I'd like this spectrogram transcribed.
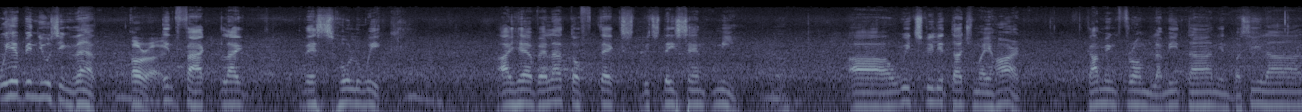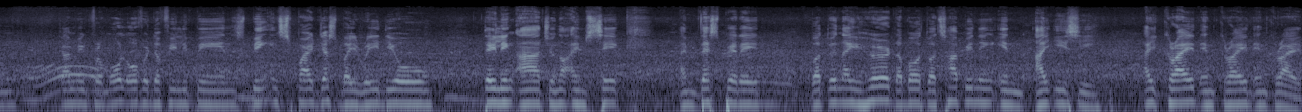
We have been using that. All right. In fact, like this whole week, I have a lot of texts which they sent me, uh, which really touched my heart. Coming from Lamitan in Basilan, coming from all over the Philippines, being inspired just by radio, telling us, you know, I'm sick, I'm desperate. But when I heard about what's happening in IEC, I cried and cried and cried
